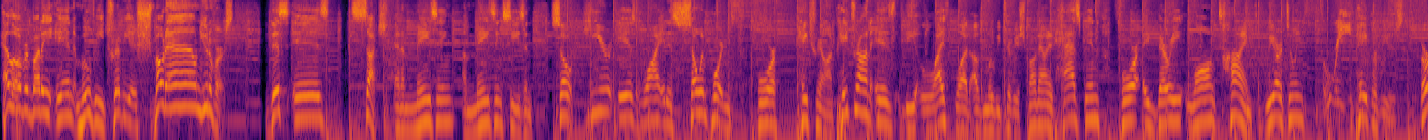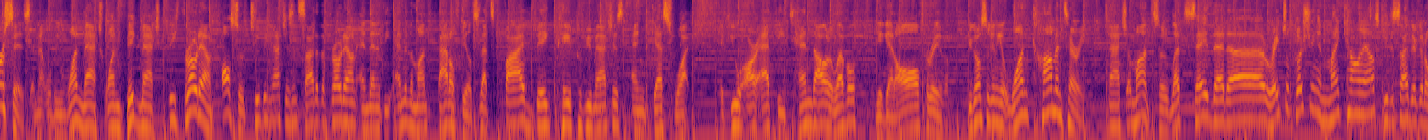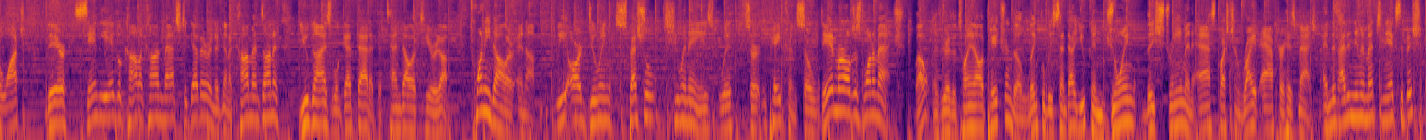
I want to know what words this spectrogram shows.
Hello, everybody in movie trivia Schmodown universe. This is such an amazing, amazing season. So here is why it is so important for Patreon. Patreon is the lifeblood of the movie Trivia Schmodown. It has been for a very long time. We are doing three pay per views versus, and that will be one match, one big match, the Throwdown. Also, two big matches inside of the Throwdown. And then at the end of the month, Battlefield. So that's five big pay per view matches. And guess what? If you are at the $10 level, you get all three of them. You're also going to get one commentary match a month. So let's say that uh, Rachel Cushing and Mike Kalinowski decide they're going to watch their San Diego Comic Con match together and they're going to comment on it. You guys will get that at the $10 tier up. $20 and up. We are doing special Q&As with certain patrons. So Dan Murrell just won a match. Well, if you're the $20 patron, the link will be sent out. You can join the stream and ask question right after his match. And this I didn't even mention the exhibition.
